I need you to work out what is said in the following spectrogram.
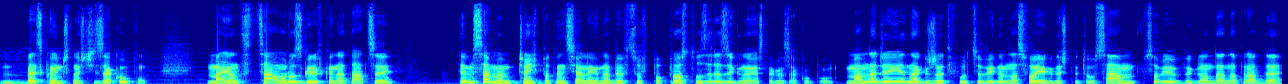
bez konieczności zakupu. Mając całą rozgrywkę na tacy, tym samym część potencjalnych nabywców po prostu zrezygnuje z tego zakupu. Mam nadzieję jednak, że twórcy wyjdą na swoje, gdyż tytuł sam w sobie wygląda naprawdę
